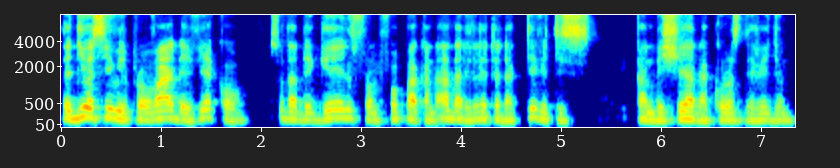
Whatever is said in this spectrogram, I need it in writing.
The DOC will provide a vehicle so that the gains from FOPAC and other related activities can be shared across the region.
